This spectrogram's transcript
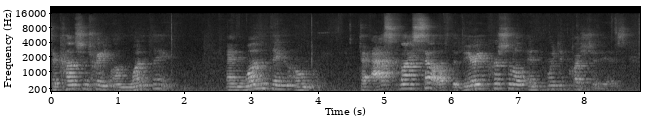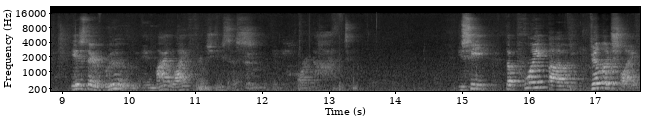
To concentrate on one thing, and one thing only. To ask myself the very personal and pointed question is, is there room in my life for Jesus or not? You see, the point of village life,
